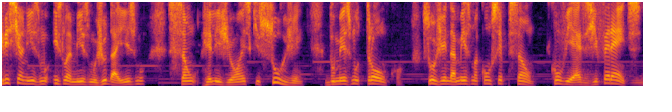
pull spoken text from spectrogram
Cristianismo, islamismo, judaísmo são religiões que surgem do mesmo tronco, surgem da mesma concepção, com vieses diferentes.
